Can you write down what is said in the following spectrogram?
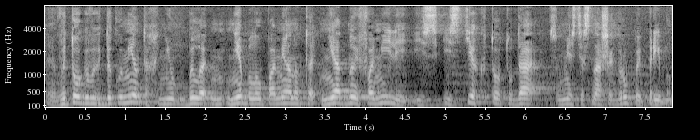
В итоговых документах не было, не было упомянуто ни одной фамилии из, из тех, кто туда вместе с нашей группой прибыл.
